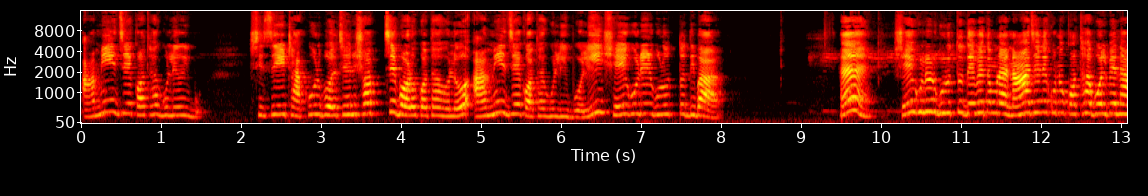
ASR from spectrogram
আমি যে কথাগুলি শ্রী ঠাকুর বলছেন, সবচেয়ে বড় কথা হলো, আমি যে কথাগুলি বলি, সেইগুলির গুরুত্ব দিবা। হ্যাঁ সেইগুলোর গুরুত্ব দেবে তোমরা। না জেনে কোনো কথা বলবে না,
